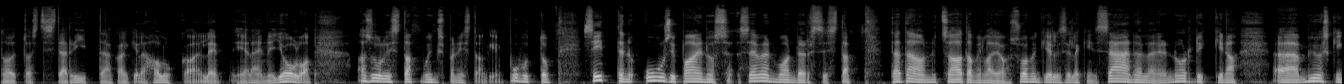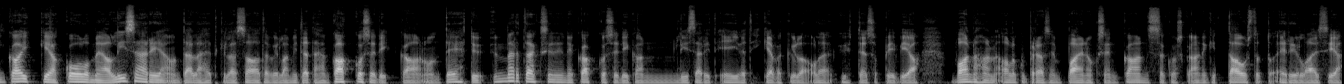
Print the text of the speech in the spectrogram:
toivottavasti sitä riittää kaikille halukkaille vielä ennen joulua. Asulista, Wingspanista onkin puhuttu. Sitten uusi painos Seven Wondersista. Tätä on nyt saatavilla jo suomenkieliselläkin säännöllä ja nordikkina. myöskin kaikkia kolmea lisäriä on tällä hetkellä saatavilla, mitä tähän kakkosedikkaan on tehty. Ymmärtääkseni ne kakkosedikan lisärit eivät ikävä kyllä ole yhteensopivia vanhan alkuperäisen painoksen kanssa, koska ainakin taustat on erilaisia.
